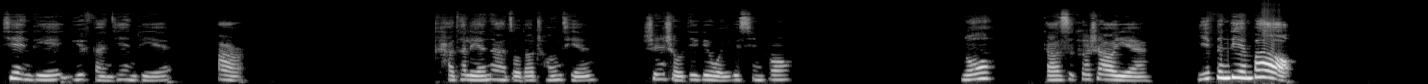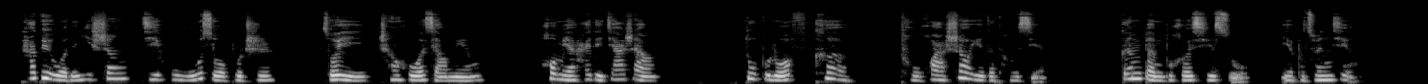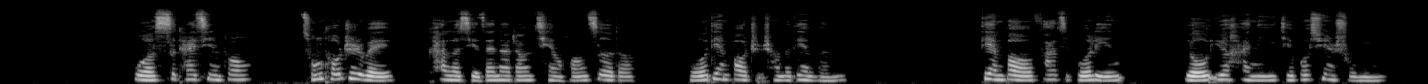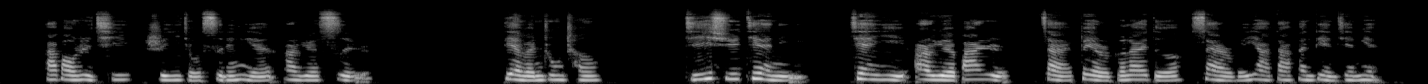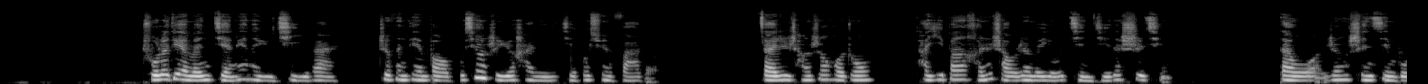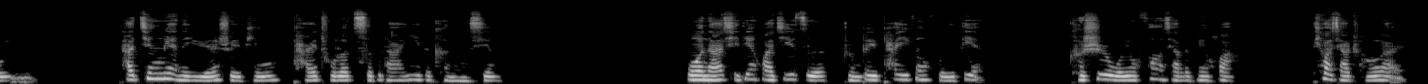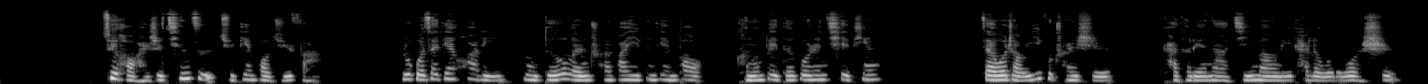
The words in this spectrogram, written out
间谍与反间谍二。卡特莲娜走到床前，伸手递给我一个信封。喏，达斯科少爷，一份电报。他对我的一生几乎无所不知，所以称呼我小名，后面还得加上杜布罗夫克土话少爷的头衔，根本不合习俗，也不尊敬。我撕开信封，从头至尾看了写在那张浅黄色的薄电报纸上的电文。电报发自柏林，由约翰尼·杰伯逊署名，发报日期是一九四零年二月四日。电文中称：“急需见你，建议二月八日在贝尔格莱德塞尔维亚大饭店见面。”除了电文简练的语气以外，这份电报不像是约翰尼·杰伯逊发的。在日常生活中，他一般很少认为有紧急的事情，但我仍深信不疑。他精炼的语言水平排除了词不达意的可能性。我拿起电话机子，准备拍一份回电，可是我又放下了电话，跳下床来。最好还是亲自去电报局发。如果在电话里用德文传发一份电报，可能被德国人窃听。在我找衣服穿时，卡特莲娜急忙离开了我的卧室。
